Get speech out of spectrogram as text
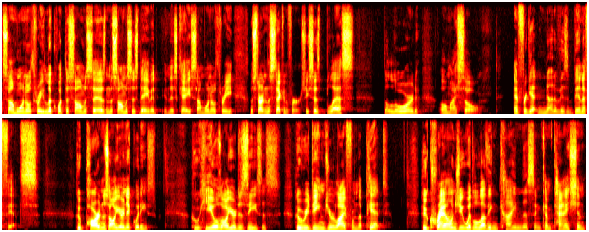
Psalm 103, look what the psalmist says, and the psalmist is David in this case, Psalm 103. Let's start in the second verse. He says, Bless the Lord, O my soul, and forget none of his benefits, who pardons all your iniquities, who heals all your diseases, who redeems your life from the pit, who crowns you with loving kindness and compassion,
